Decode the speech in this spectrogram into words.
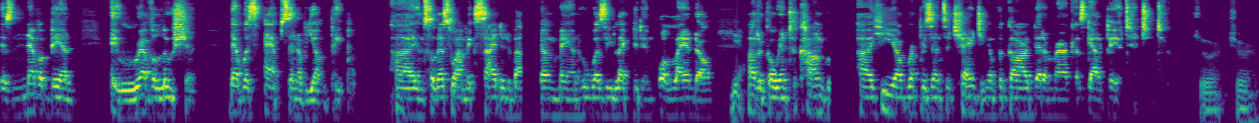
There's never been a revolution that was absent of young people. Uh, and so that's why I'm excited about the young man who was elected in Orlando yeah. uh, to go into Congress. Uh, he uh, represents a changing of the guard that America's got to pay attention to. Sure, sure.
